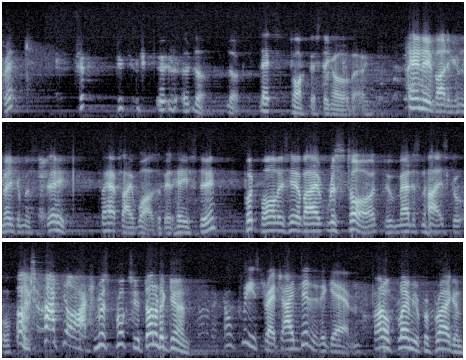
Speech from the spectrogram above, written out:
Trip? Trip? Look, look, let's talk this thing over. Anybody can make a mistake. Perhaps I was a bit hasty. Football is hereby restored to Madison High School. Oh, hot dog. Miss Brooks, you've done it again. Oh, please, Stretch, I did it again. I don't blame you for bragging.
